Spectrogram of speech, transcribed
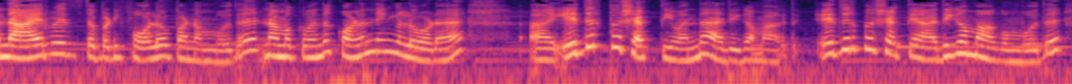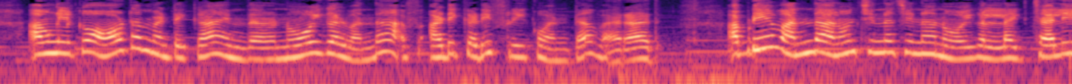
அந்த ஆயுர்வேதத்தை படி ஃபாலோ பண்ணும்போது நமக்கு வந்து குழந்தைங்களோட எதிர்ப்பு சக்தி வந்து அதிகமாகுது. எதிர்ப்பு சக்தி அதிகமாகும் போது அவங்களுக்கு ஆட்டோமேட்டிக்காக இந்த நோய்கள் வந்து அடிக்கடி ஃப்ரீக்வெண்டா வராது. அப்படியே வந்தாலும் சின்ன சின்ன நோய்கள் லைக் சளி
